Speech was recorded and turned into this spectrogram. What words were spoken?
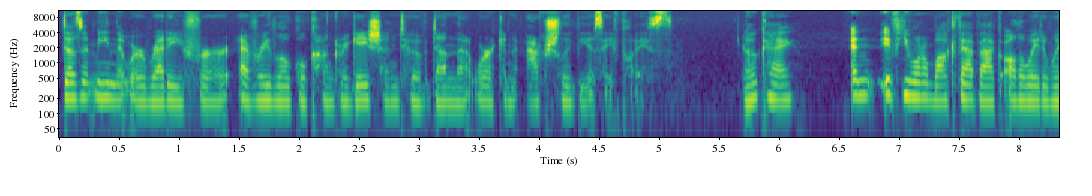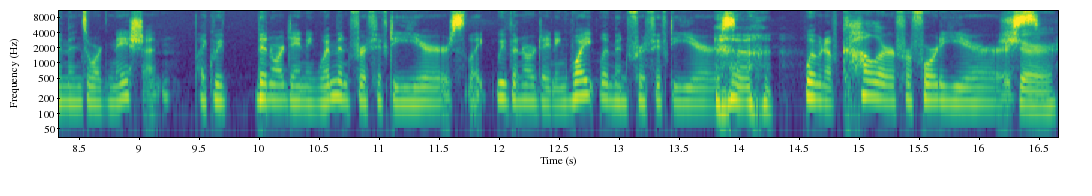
doesn't mean that we're ready for every local congregation to have done that work and actually be a safe place. Okay. And if you want to walk that back all the way to women's ordination, like we've been ordaining women for 50 years, like we've been ordaining white women for 50 years, women of color for 40 years, Sure.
